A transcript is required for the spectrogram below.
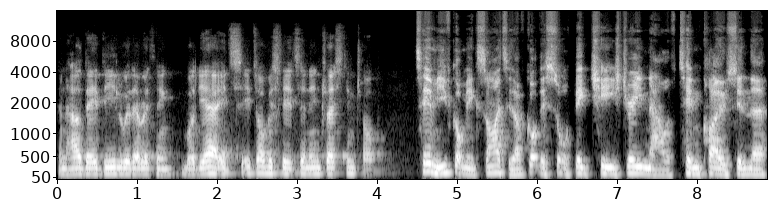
and how they deal with everything. But yeah, it's it's obviously it's an interesting job. Tim, you've got me excited. I've got this sort of big cheese dream now of Timm Klose in the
